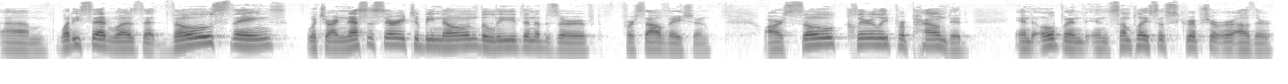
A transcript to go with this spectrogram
um, what he said was that those things which are necessary to be known, believed, and observed for salvation are so clearly propounded and opened in some place of Scripture or other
